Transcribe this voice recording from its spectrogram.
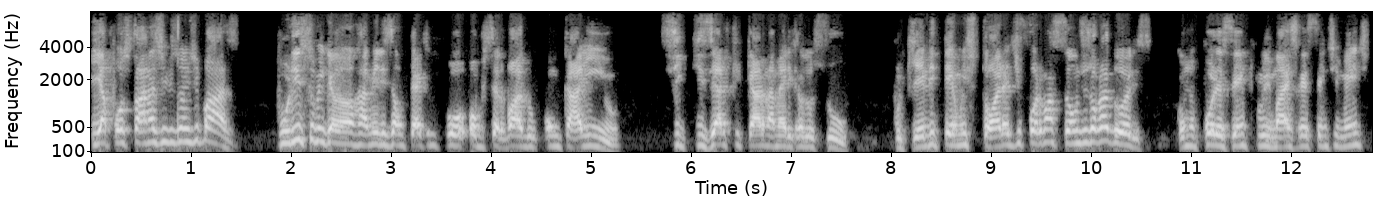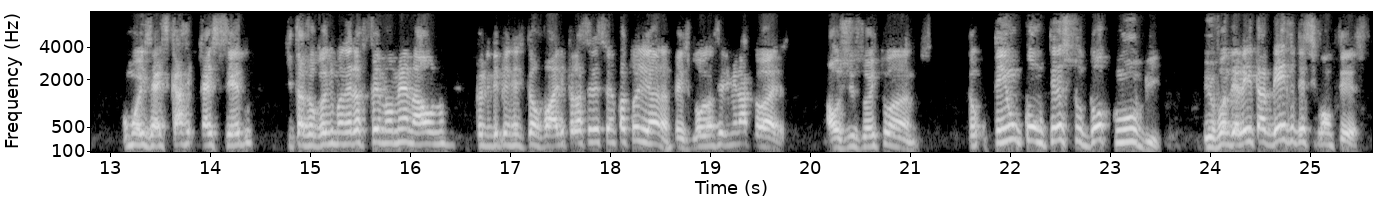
e apostar nas divisões de base. Por isso, Miguel Ramírez é um técnico observado com carinho, se quiser ficar na América do Sul, porque ele tem uma história de formação de jogadores, como, por exemplo, e mais recentemente, o Moisés Caicedo, que está jogando de maneira fenomenal no, pelo Independente Del Vale pela seleção equatoriana, fez gol nas eliminatórias, aos 18 anos. Então, tem um contexto do clube, e o Vanderlei está dentro desse contexto.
